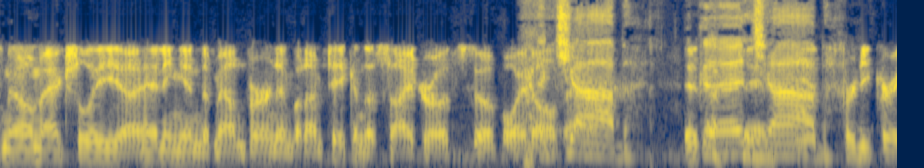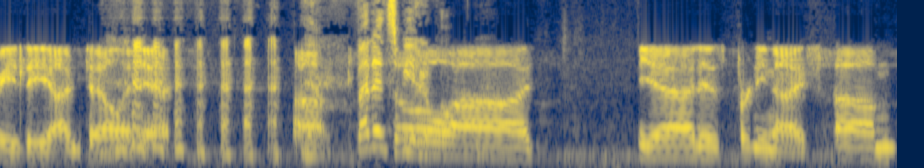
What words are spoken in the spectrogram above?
No, I'm actually uh, heading into Mount Vernon, but I'm taking the side roads to avoid all that. Good job. that. Good job. It's pretty crazy, I'm telling you. Uh, but it's so, beautiful. Uh, yeah, it is pretty nice. Um,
